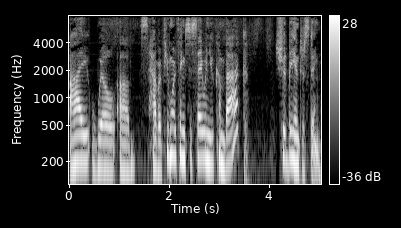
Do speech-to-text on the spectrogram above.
I will uh, have a few more things to say when you come back. Should be interesting.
